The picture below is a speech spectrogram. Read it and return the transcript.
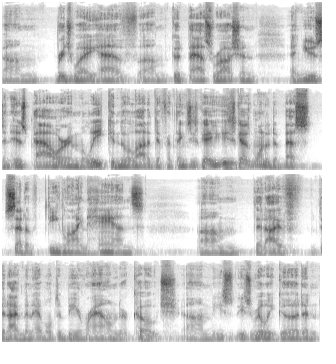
um, Ridgeway have um, good pass rush and and using his power, and Malik can do a lot of different things. He's got he's got one of the best set of D line hands um, that I've that I've been able to be around or coach. Um, he's he's really good and.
